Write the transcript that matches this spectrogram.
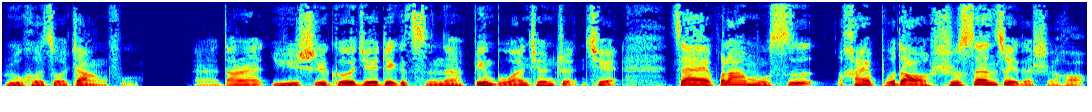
如何做丈夫。呃，当然，“与世隔绝”这个词呢，并不完全准确。在布拉姆斯还不到十三岁的时候，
